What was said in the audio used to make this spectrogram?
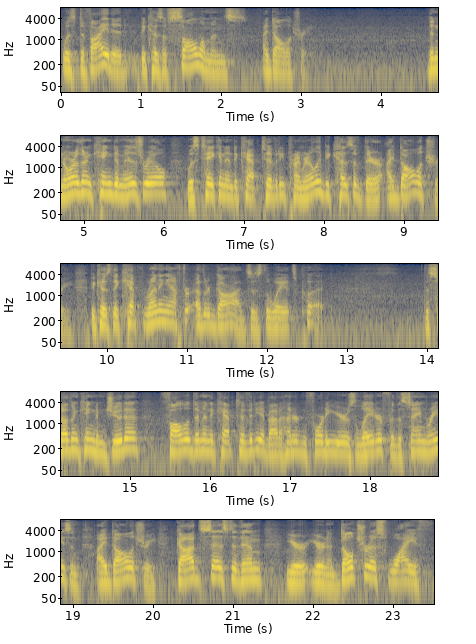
was divided because of Solomon's idolatry. The northern kingdom, Israel, was taken into captivity primarily because of their idolatry, because they kept running after other gods, is the way it's put. The southern kingdom, Judah, followed them into captivity about 140 years later for the same reason idolatry. God says to them, You're, you're an adulterous wife,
